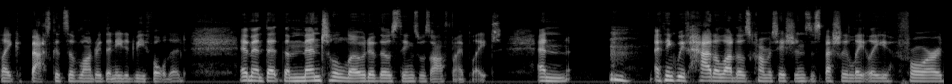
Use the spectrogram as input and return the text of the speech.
like baskets of laundry that needed to be folded. It meant that the mental load of those things was off my plate. And I think we've had a lot of those conversations, especially lately, for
